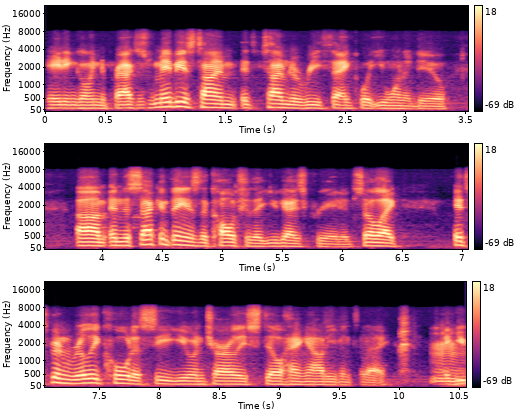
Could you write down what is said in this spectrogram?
hating going to practice, maybe it's time it's time to rethink what you want to do. Um, and the second thing is the culture that you guys created. So like, it's been really cool to see you and Charlie still hang out even today. Mm. Like you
